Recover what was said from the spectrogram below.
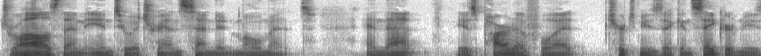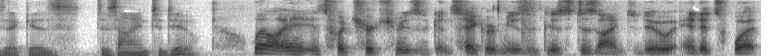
draws them into a transcendent moment. And that is part of what church music and sacred music is designed to do. Well, it's what church music and sacred music is designed to do, and it's what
